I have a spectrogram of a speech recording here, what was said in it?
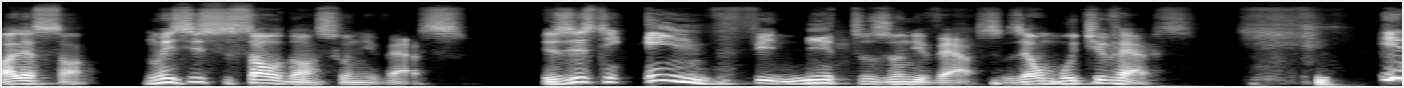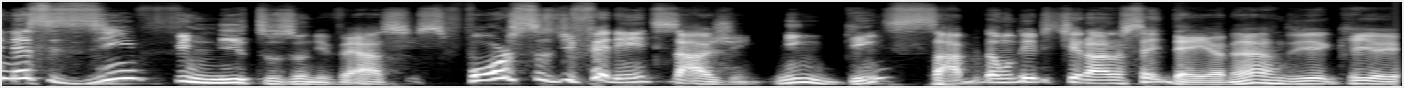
Olha só, não existe só o nosso universo. Existem infinitos universos, é um multiverso. E nesses infinitos universos, forças diferentes agem. Ninguém sabe de onde eles tiraram essa ideia, né? De que,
